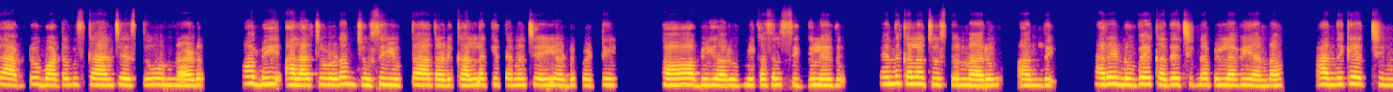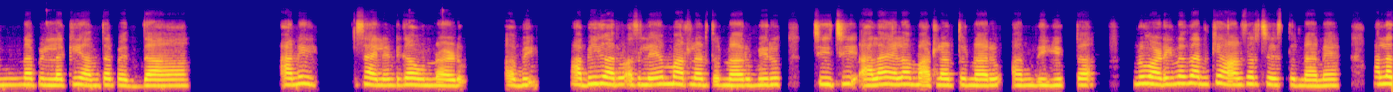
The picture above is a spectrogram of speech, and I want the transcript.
ట్యాప్ టు బాటమ్ స్కాన్ చేస్తూ ఉన్నాడు. అభి అలా చూడడం చూసి యుక్త అతడి కళ్ళకి తన చేయి అడ్డుపెట్టి, హా అభిగారు మీకసలు సిగ్గు లేదు. ఎందుకలా చూస్తున్నారు? అంది. అరె నువ్వే కదే చిన్న పిల్లవి అన్నావు. అందుకే చిన్న పిల్లకి అంత పెద్ద అని సైలెంట్‌గా ఉన్నాడు అభి. అభి గారు అసలేం మాట్లాడుతున్నారు మీరు? ఛీ! ఛీ! అలా ఎలా మాట్లాడుతున్నారు? అంది యుక్త. నువ్వడిగిన దానికి ఆన్సర్ చేస్తున్నానే. అలా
